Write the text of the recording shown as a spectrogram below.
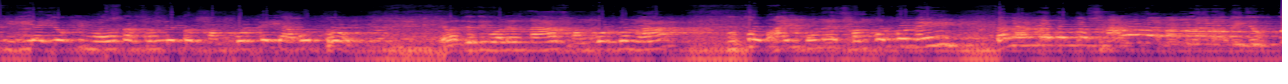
সিবিআইও কি মমতার সঙ্গে তো সম্পর্কেই আবদ্ধ? এবার যদি বলেন, না, সম্পর্ক না, দুটো ভাই বোনের সম্পর্ক নেই, তাহলে আমরা বলব সারদা মামলার অভিযুক্ত।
